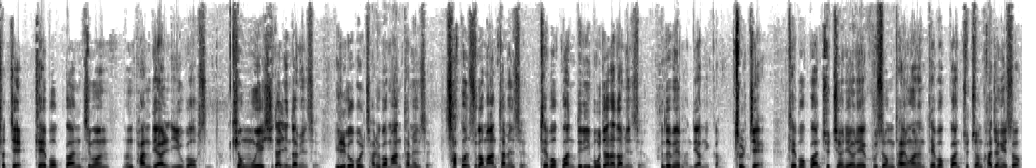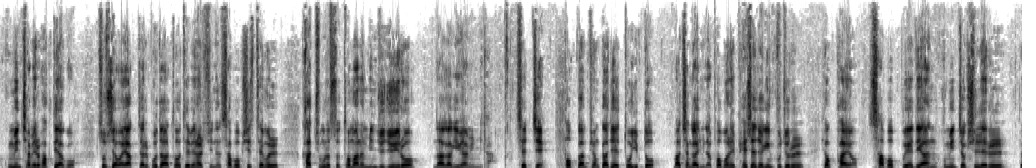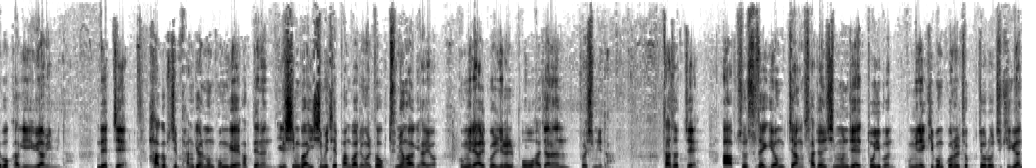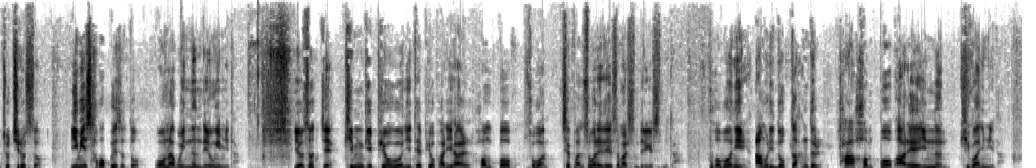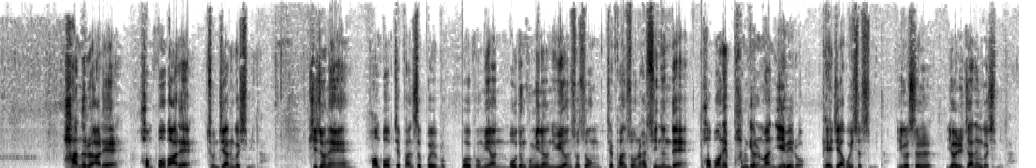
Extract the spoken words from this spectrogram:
첫째, 대법관 증언은 반대할 이유가 없습니다. 경무에 시달린다면서요. 읽어볼 자료가 많다면서요. 사건 수가 많다면서요. 대법관들이 모자라다면서요. 근데 왜 반대합니까? 둘째, 대법관 추천위원회 구성 다양화는 대법관 추천 과정에서 국민 참여를 확대하고 소수자와 약자를 보다 더 대변할 수 있는 사법 시스템을 갖춤으로써 더 많은 민주주의로 나가기 위함입니다. 셋째, 법관 평가제 도입도 마찬가지입니다. 법원의 폐쇄적인 구조를 혁파하여 사법부에 대한 국민적 신뢰를 회복하기 위함입니다. 넷째, 하급심 판결문 공개 확대는 1심과 2심의 재판 과정을 더욱 투명하게 하여 국민의 알 권리를 보호하자는 것입니다. 다섯째, 압수수색 영장 사전 신문제 도입은 국민의 기본권을 적극적으로 지키기 위한 조치로서 이미 사법부에서도 원하고 있는 내용입니다. 여섯째, 김기표 의원이 대표 발의할 헌법 소원, 재판 소원에 대해서 말씀드리겠습니다. 법원이 아무리 높다 한들 다 헌법 아래에 있는 기관입니다. 하늘 아래, 헌법 아래 존재하는 것입니다. 기존의 헌법재판소법에 보면 모든 국민은 위헌소송, 재판소원을 할 수 있는데 법원의 판결만 예외로 배제하고 있었습니다. 이것을 열자는 것입니다.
